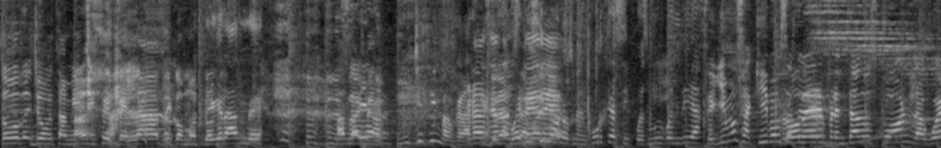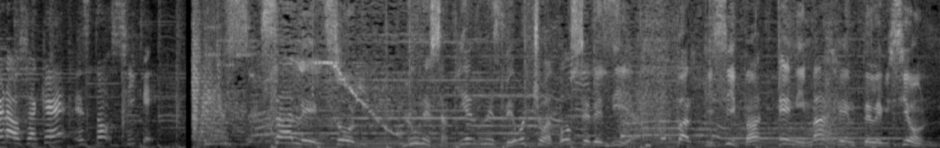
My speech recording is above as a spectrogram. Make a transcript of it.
Todo, yo también, ese pelazo y como De grande. Amaya, muchísimas gracias. Gracias a Buenísimo los menjurjes y pues muy buen día. Seguimos aquí, vamos a tener enfrentados con la güera, o sea que esto sigue. Sale el sol, lunes a viernes de 8 a 12 del día. Participa en Imagen Televisión.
